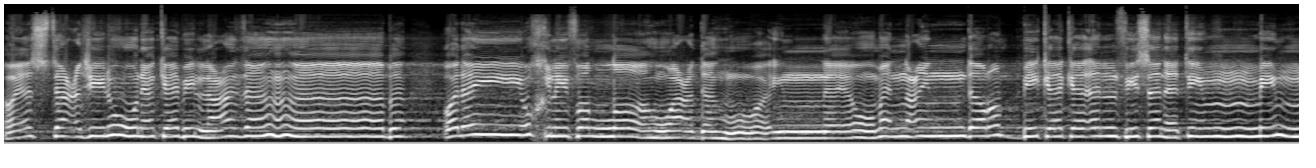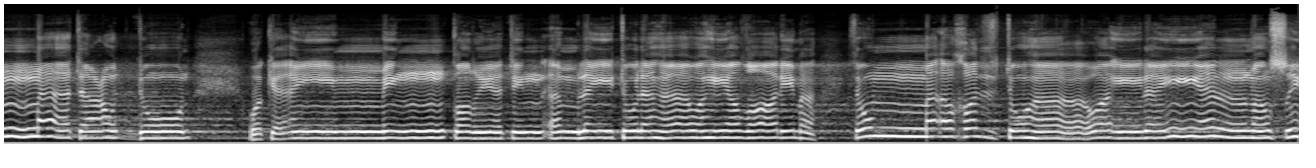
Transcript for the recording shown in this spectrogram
ويستعجلونك بالعذاب ولن يخلف الله وعده وإن يوما عند ربك كألف سنة مما تعدون وكأين من قرية أمليت لها وهي ظالمة ثم أخذتها وإلي المصير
